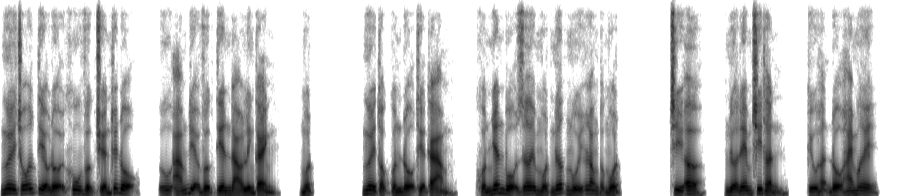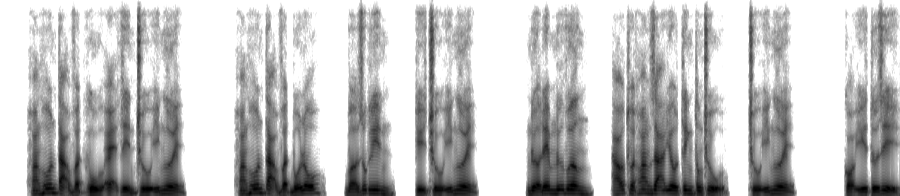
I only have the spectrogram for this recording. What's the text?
Ngươi chỗ tiểu đội khu vực truyền thuyết độ, ưu ám địa vực tiên đảo linh cảnh, một. Ngươi tộc quân độ thiện cảm, khuẩn nhân bộ rơi một nước núi long tộc một. Chỉ ở, nửa đêm chi thần, cựu hận độ hai mươi. Hoàng hôn tạo vật gù ẹ dìn chú ý ngươi. Hoàng hôn tạo vật bố lỗ, bờ giúp in, kỳ chú ý ngươi. Nửa đêm nữ vương, áo thuật hoang dã yêu tinh tông chủ, chú ý ngươi. Có ý tứ gì?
